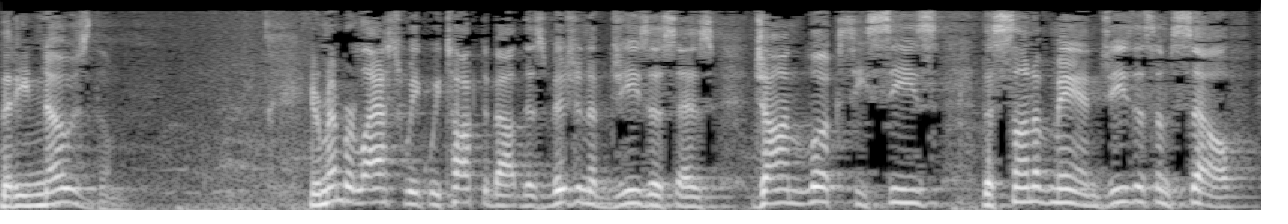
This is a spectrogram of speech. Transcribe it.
that he knows them. You remember last week we talked about this vision of Jesus as John looks, he sees the Son of Man, Jesus himself,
